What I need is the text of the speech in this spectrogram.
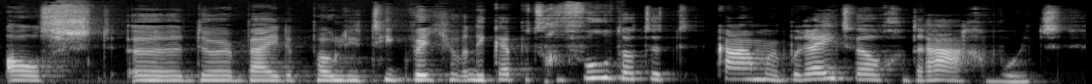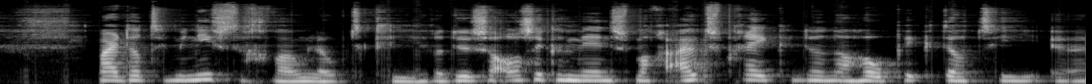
als eh, er bij de politiek, weet je, want ik heb het gevoel dat het kamerbreed wel gedragen wordt. Maar dat de minister gewoon loopt te klieren. Dus als ik een wens mag uitspreken, dan hoop ik dat hij eh,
